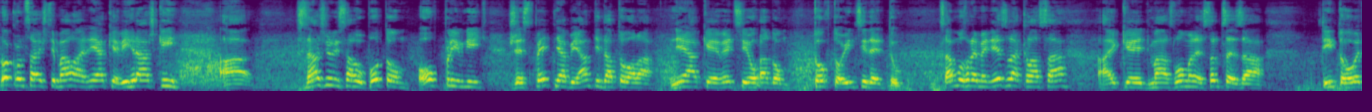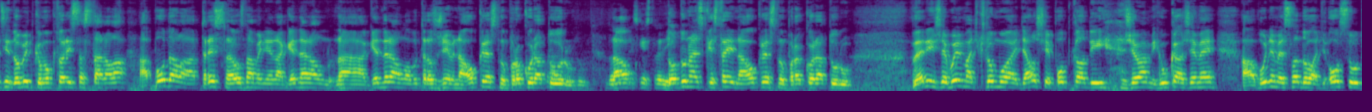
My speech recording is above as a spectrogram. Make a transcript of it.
Dokonca ešte mala aj nejaké vyhrážky a snažili sa ho potom ovplyvniť, že spätne aby antidatovala nejaké veci ohľadom tohto incidentu. Samozrejme nezľakla sa, aj keď má zlomené srdce za týmto hovedzím dobytkom, o ktorý sa starala a podala trestné oznámenie na, generál, na generálnu, alebo teraz už neviem, na okresnú prokuratúru. Do, na, do Dunajskej stredy na okresnú prokuratúru. Verím, že budeme mať k tomu aj ďalšie podklady, že vám ich ukážeme a budeme sledovať osud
